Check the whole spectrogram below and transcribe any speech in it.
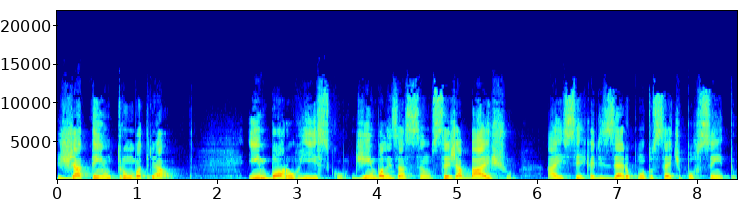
já tem um trombo atrial. E embora o risco de embolização seja baixo, aí cerca de 0,7%,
